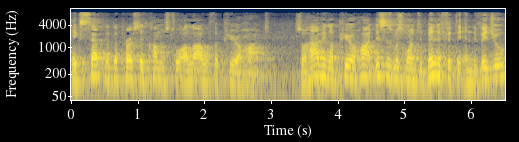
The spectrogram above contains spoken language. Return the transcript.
except that the person comes to Allah with a pure heart. So having a pure heart, this is what's going to benefit the individual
